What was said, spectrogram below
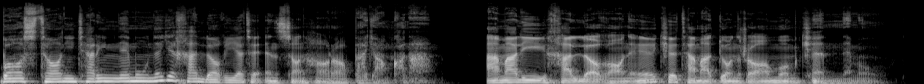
باستانی ترین نمونه خلاقیت انسانها را بیان کنم. عملی خلاقانه که تمدن را ممکن نمود.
